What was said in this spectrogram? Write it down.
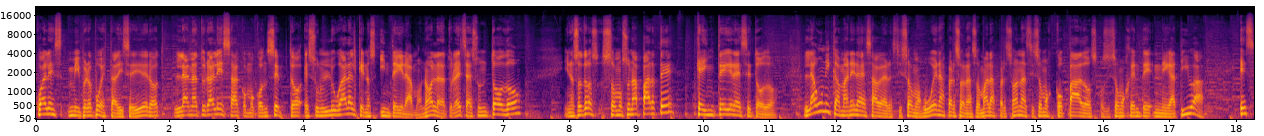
¿Cuál es mi propuesta? Dice Diderot. La naturaleza como concepto es un lugar al que nos integramos, ¿no? La naturaleza es un todo y nosotros somos una parte que integra ese todo. La única manera de saber si somos buenas personas o malas personas, si somos copados o si somos gente negativa, es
